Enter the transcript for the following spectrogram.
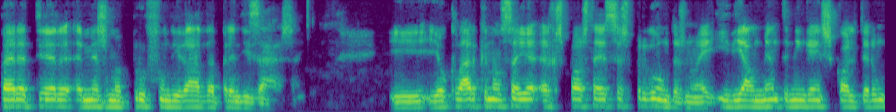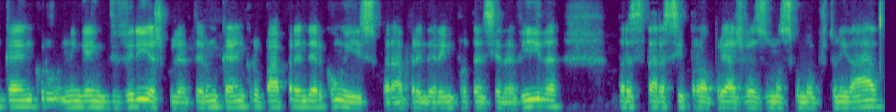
para ter a mesma profundidade de aprendizagem. E, eu, claro que não sei a resposta a essas perguntas, não é? Idealmente, ninguém escolhe ter um cancro, ninguém deveria escolher ter um cancro para aprender com isso, para aprender a importância da vida, para se dar a si próprio, às vezes, uma segunda oportunidade.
